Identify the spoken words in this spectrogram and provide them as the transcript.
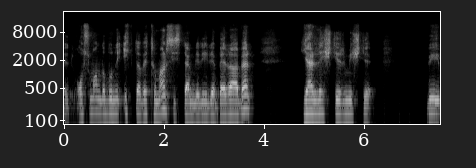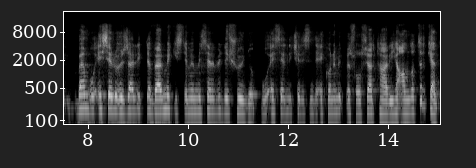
E, Osmanlı bunu ikta ve tımar sistemleriyle beraber yerleştirmişti. Ben bu eseri özellikle vermek istememin sebebi de şuydu. Bu eserin içerisinde ekonomik ve sosyal tarihi anlatırken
